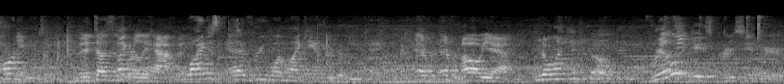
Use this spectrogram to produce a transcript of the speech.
party music. It doesn't Like, really happen. Why does everyone like Andrew WK? Like every, every, Oh yeah. You don't like Andrew? No. Really? He's crazy and weird.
